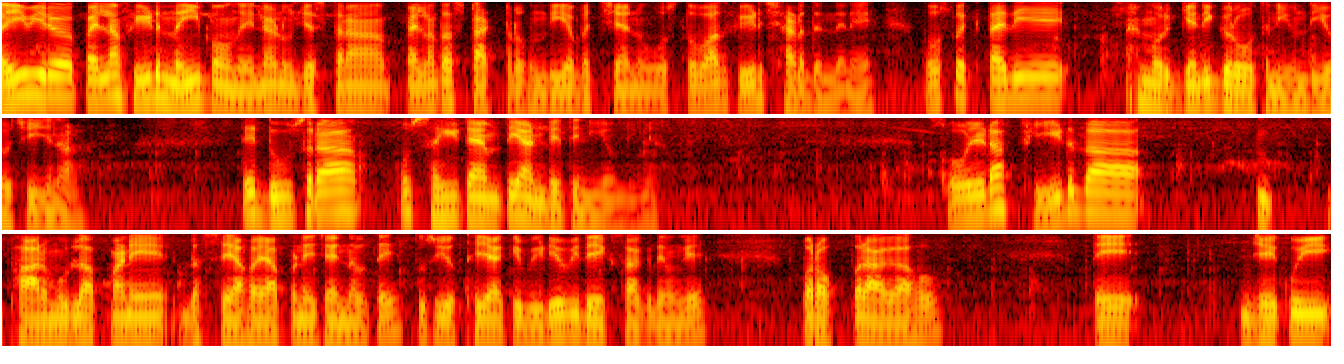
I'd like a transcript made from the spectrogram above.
ਕਈ ਵੀਰ ਪਹਿਲਾਂ ਫੀਡ ਨਹੀਂ ਪਾਉਂਦੇ ਇਹਨਾਂ ਨੂੰ, ਜਿਸ ਤਰ੍ਹਾਂ ਪਹਿਲਾਂ ਤਾਂ ਸਟਾਰਟਰ ਹੁੰਦੀ ਹੈ ਬੱਚਿਆਂ ਨੂੰ, ਉਸ ਤੋਂ ਬਾਅਦ ਫੀਡ ਛੱਡ ਦਿੰਦੇ ਨੇ। ਦੋਸਤੋ ਇੱਕ ਤਾਂ ਇਹਦੀ ਮੁਰਗੀਆਂ ਦੀ ਗਰੋਥ ਨਹੀਂ ਹੁੰਦੀ ਉਹ ਚੀਜ਼ ਨਾਲ। ਤੇ ਦੂਸਰਾ, ਉਹ ਸਹੀ ਟਾਈਮ ਤੇ ਆਂਡੇ ਤੇ ਨਹੀਂ ਆਉਂਦੀਆਂ। ਸੋ ਜਿਹੜਾ ਫੀਡ ਦਾ ਫਾਰਮੂਲਾ ਆਪਾਂ ਨੇ ਦੱਸਿਆ ਹੋਇਆ ਆਪਣੇ ਚੈਨਲ ਤੇ, ਤੁਸੀਂ ਉੱਥੇ ਜਾ ਕੇ ਵੀਡੀਓ ਵੀ ਦੇਖ ਸਕਦੇ ਹੋਗੇ ਪ੍ਰੋਪਰ ਆਗਾ ਉਹ। ਤੇ ਜੇ ਕੋਈ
